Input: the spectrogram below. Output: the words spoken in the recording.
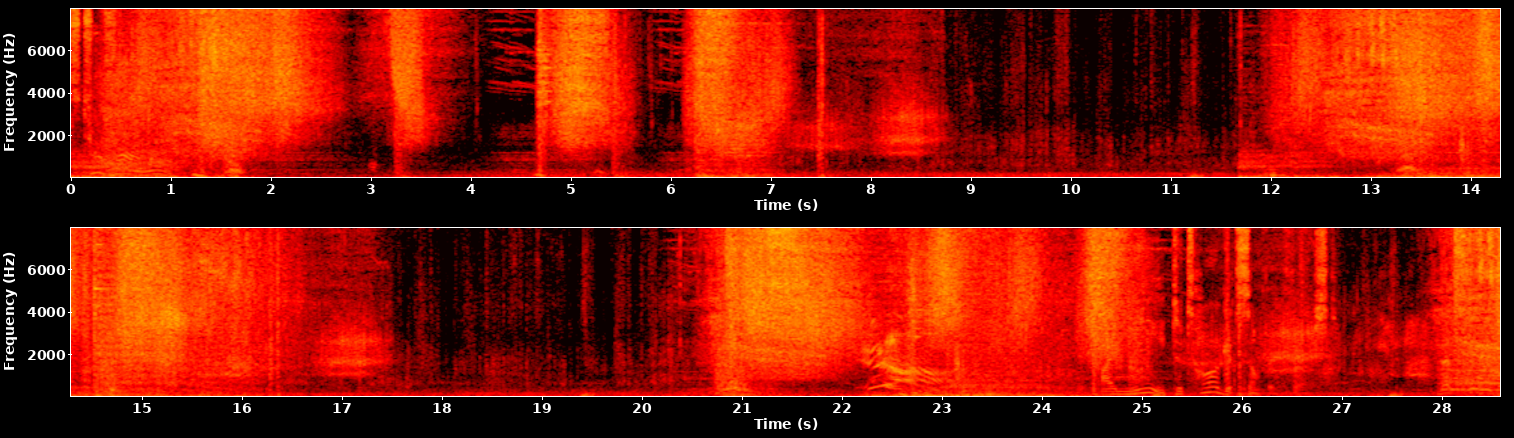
It's too far away. to target something first. That's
